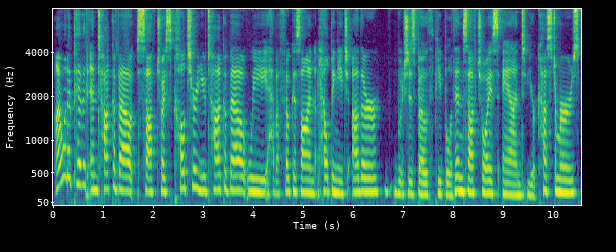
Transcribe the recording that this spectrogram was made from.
I want to pivot and talk about Softchoice culture. You talk about we have a focus on helping each other, which is both people within Softchoice and your customers.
